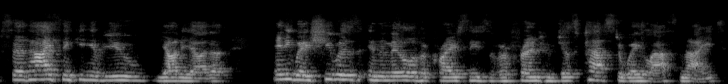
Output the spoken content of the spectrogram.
said, hi, thinking of you, yada, yada anyway, she was in the middle of a crisis of a friend who just passed away last night.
